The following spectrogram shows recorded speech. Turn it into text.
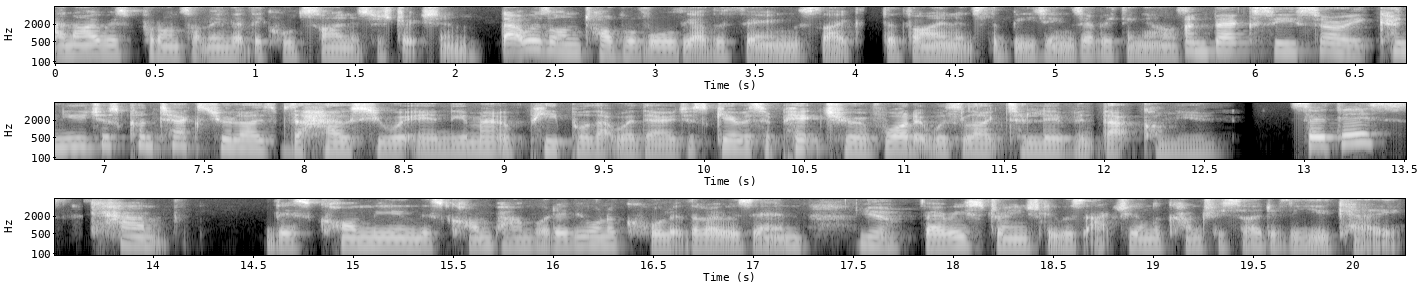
and I was put on something that they called silence restriction. That was on top of all the other things like the violence, the beatings, everything else. And Bexy, sorry, can you just contextualize the house you were in, the amount of people that were there? Just give us a picture of what it was like to live in that commune. So, this camp, this commune, this compound, whatever you want to call it, that I was in, yeah, very strangely was actually on the countryside of the UK.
